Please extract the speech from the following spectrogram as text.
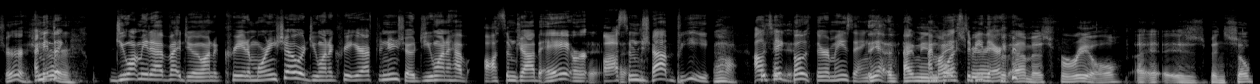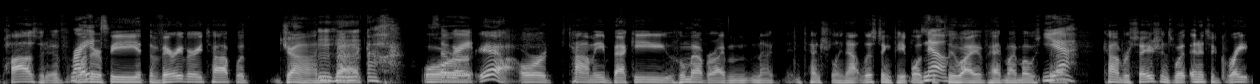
sure. I mean, like, do you want me to have my? Do you want to create a morning show or do you want to create your afternoon show? Do you want to have awesome job A or awesome job B? Oh, I'll take it- both. They're amazing. Yeah, I mean, I'm my blessed to be experience there. with Emmis, for real, uh, has been so positive. Right? Whether it be at the very, very top with John Mhm. Beck, Ugh, or great. yeah, or Tommy, Becky, whomever. I'm not intentionally not listing people. It's No. just who I have had my most uh, Yeah. conversations with, and it's a great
